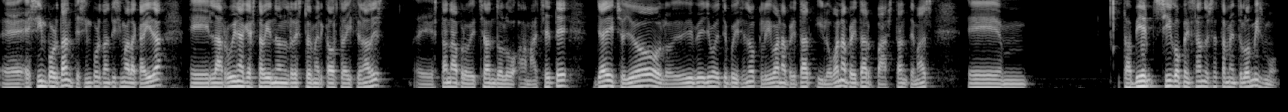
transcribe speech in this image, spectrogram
Eh, es importante, es importantísima la caída. la ruina que está viendo en el resto de mercados tradicionales, están aprovechándolo a machete. Ya he dicho yo, lo llevo tiempo diciendo que lo iban a apretar y lo van a apretar bastante más. También sigo pensando exactamente lo mismo.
